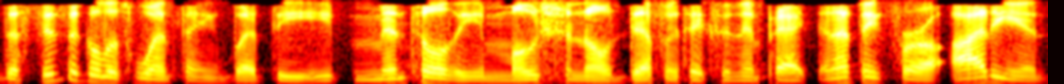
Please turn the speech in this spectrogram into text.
the physical is one thing, but the mental, the emotional definitely takes an impact. And I think for our audience,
